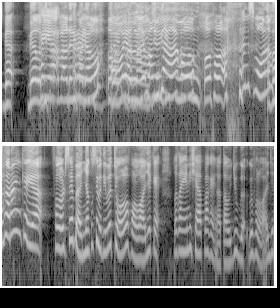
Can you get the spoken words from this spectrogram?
gak gak lebih Kayak terkenal daripada keren. lo, Oh yang terkenal dia mah aja enggak lah gitu. Kalau kalau follow kan semua orang sekarang kayak followersnya banyak terus tiba-tiba cowok lo follow aja kayak lo tanya ini siapa? Kayak nggak tahu juga gue follow aja.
